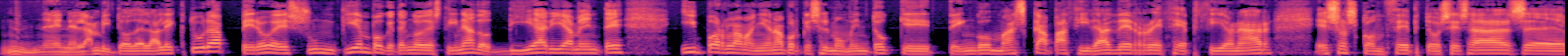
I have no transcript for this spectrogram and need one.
en el ámbito de la lectura, pero es un tiempo que tengo destinado diariamente y por la mañana porque es el momento que tengo más capacidad de recepcionar esos conceptos, esas eh,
